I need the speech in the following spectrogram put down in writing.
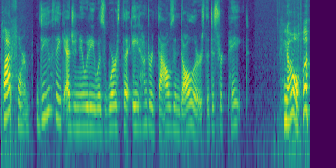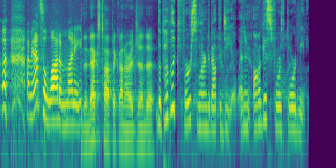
platform. Do you think Edgenuity was worth the $800,000 the district paid? No. I mean, that's a lot of money. The next topic on our agenda. The public first learned about the deal at an August 4th board meeting,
